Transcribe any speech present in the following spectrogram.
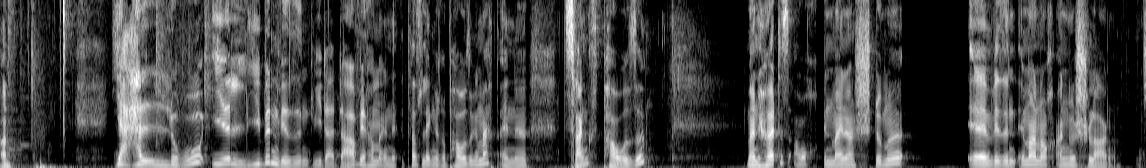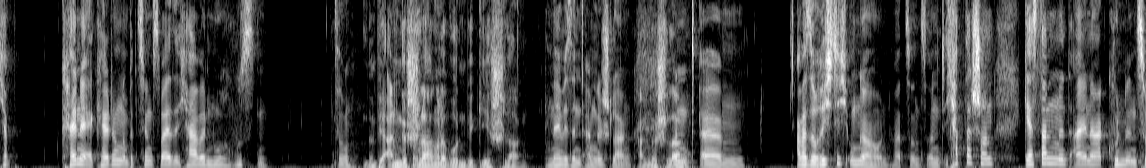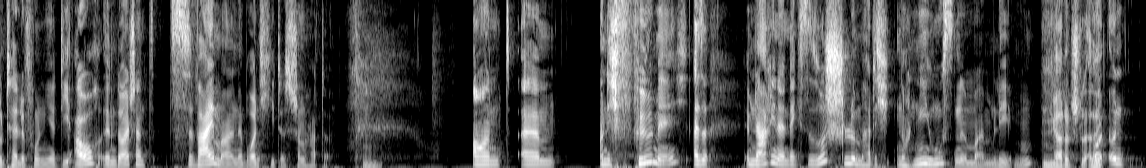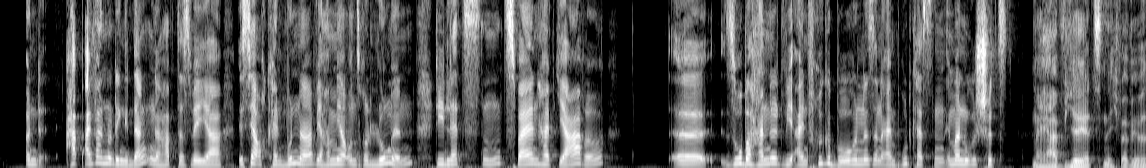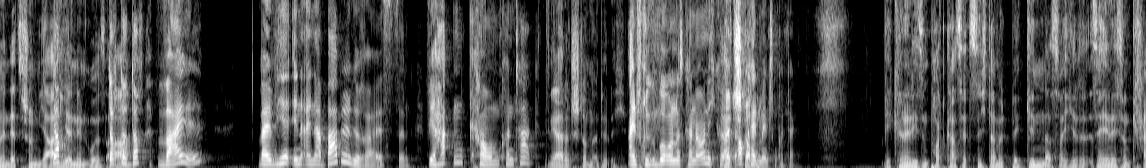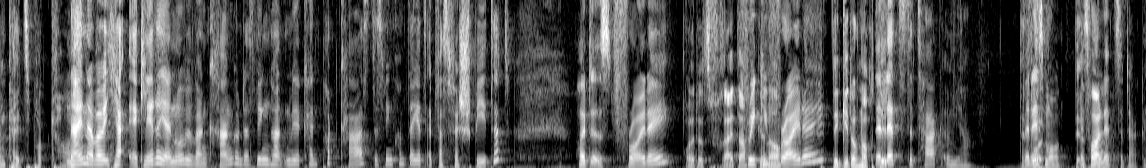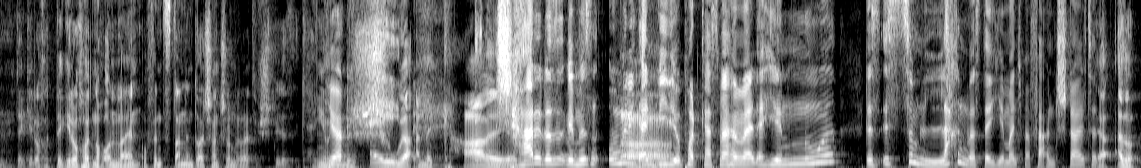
an. Ja, hallo, ihr Lieben, wir sind wieder da. Wir haben eine etwas längere Pause gemacht, eine Zwangspause. Man hört es auch in meiner Stimme. Äh, wir sind immer noch angeschlagen. Ich habe keine Erkältung, beziehungsweise ich habe nur Husten. So. Sind wir angeschlagen oder wurden wir geschlagen? Ne, wir sind angeschlagen. Angeschlagen. Und ähm, aber so richtig umgehauen hat es uns. Und ich habe da schon gestern mit einer Kundin zu telefoniert, die auch in Deutschland zweimal eine Bronchitis schon hatte. Mhm. Und, ähm, und ich fühle mich, also im Nachhinein denke ich, so schlimm hatte ich noch nie Husten in meinem Leben. ja, das stimmt. Also Und, und, und habe einfach nur den Gedanken gehabt, dass wir ja, ist ja auch kein Wunder, wir haben ja unsere Lungen die letzten zweieinhalb Jahre äh, so behandelt wie ein Frühgeborenes in einem Brutkasten, immer nur geschützt. naja, wir jetzt nicht, weil wir sind jetzt schon ein Jahr Doch, hier in den USA. Doch, doch, doch, weil, weil wir in einer Bubble gereist sind. Wir hatten kaum Kontakt. Ja, das stimmt natürlich. Ein Frühgeborenes kann auch nicht, Halt, hat auch stopp. keinen Menschenkontakt. Wir können ja diesen Podcast jetzt nicht damit beginnen, dass wir hier, das ist ja hier nicht so ein Krankheitspodcast. Nein, aber ich erkläre ja nur, wir waren krank und deswegen hatten wir keinen Podcast. Deswegen kommt er jetzt etwas verspätet. Heute ist Friday, Heute ist Freitag, Freaky genau. Friday, Der geht doch noch, der der, letzte Tag im Jahr. Der Der, der ist morgen, der der, vorletzte Tag. der geht doch, der geht doch heute noch online, auch wenn es dann in Deutschland schon relativ spät ist. Ich hänge mir meine ey. Schuhe an der Kabel. jetzt. Schade, dass es, wir müssen unbedingt Ah. einen Videopodcast machen, weil der hier nur, das ist zum Lachen, was der hier manchmal veranstaltet. Ja, also,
